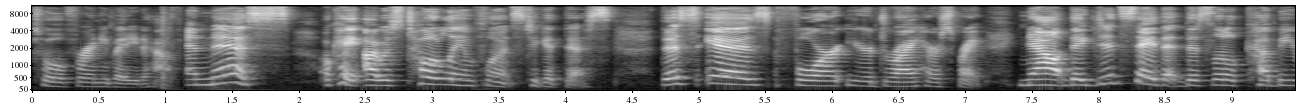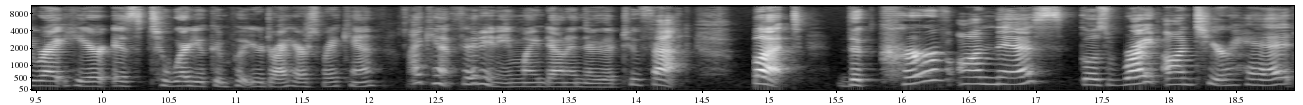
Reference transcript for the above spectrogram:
tool for anybody to have. And this, Okay, I was totally influenced to get this. This is for your dry hairspray. Now, they did say that this little cubby right here is to where you can put your dry hairspray can. I can't fit any of mine down in there. They're too fat. But the curve on this goes right onto your head.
